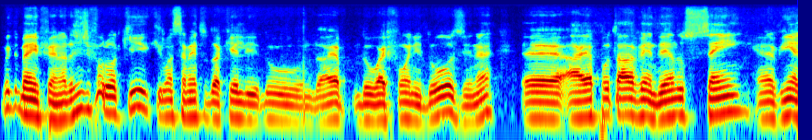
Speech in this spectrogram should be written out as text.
Muito bem, Fernanda. A gente falou aqui que o lançamento daquele do, da, do iPhone 12, né? É, a Apple estava vendendo sem, é, vinha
